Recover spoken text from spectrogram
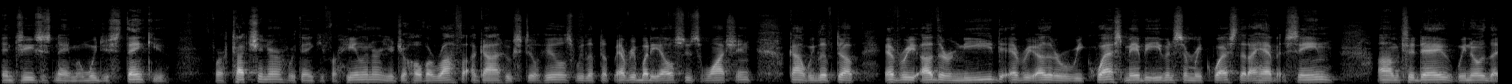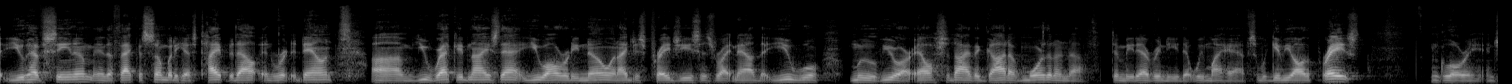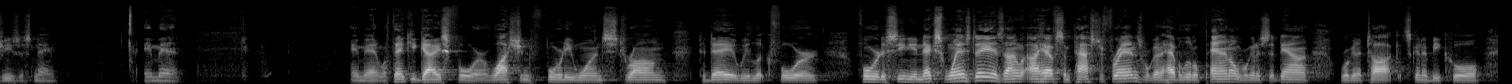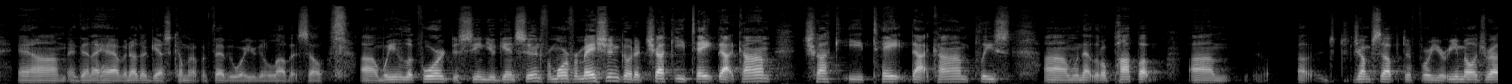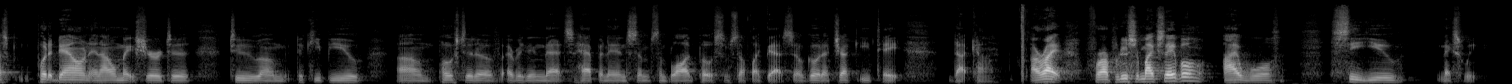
In Jesus' name. And we just thank you for touching her. We thank you for healing her. You're Jehovah Rapha, a God who still heals. We lift up everybody else who's watching. God, we lift up every other need, every other request, maybe even some requests that I haven't seen um, today. We know that you have seen them, and the fact that somebody has typed it out and written it down, um, you recognize that. You already know, and I just pray, Jesus, right now that you will move. You are El Shaddai, the God of more than enough to meet every need that we might have. So we give you all the praise and glory in Jesus' name. Amen. Amen. Well, thank you guys for watching 41 Strong today. We look forward forward to seeing you next Wednesday. As I, I have some pastor friends, we're going to have a little panel. We're going to sit down. We're going to talk. It's going to be cool. Um, and then I have another guest coming up in February. You're going to love it. So um, we look forward to seeing you again soon. For more information, go to chucketate.com. Chucketate.com. Please, um, when that little pop up. Um, uh, jumps up to, for your email address, put it down, and I will make sure to to um, to keep you um, posted of everything that's happening, some some blog posts, and stuff like that. So go to chucketate.com. All right. For our producer, Mike Sable, I will see you next week.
